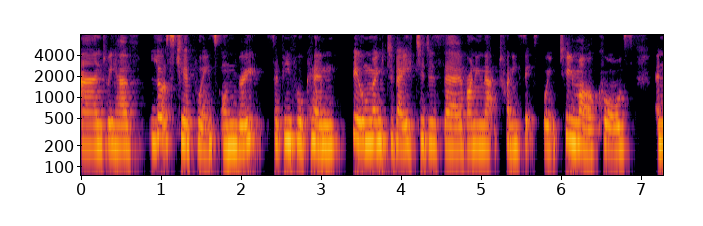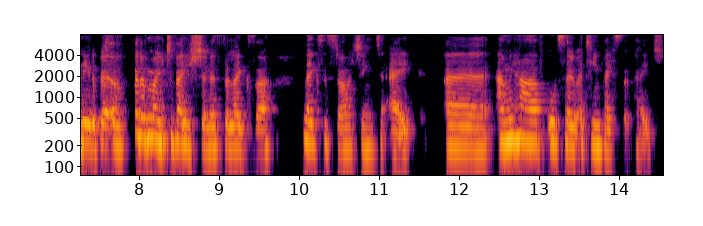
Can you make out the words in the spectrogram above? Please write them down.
And we have lots of cheer points en route so people can feel motivated as they're running that 26.2 mile course and need a bit of bit of motivation as the legs are legs are starting to ache. Uh, and we have also a team Facebook page,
